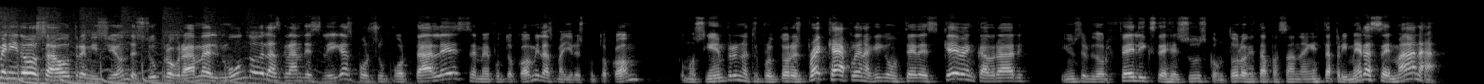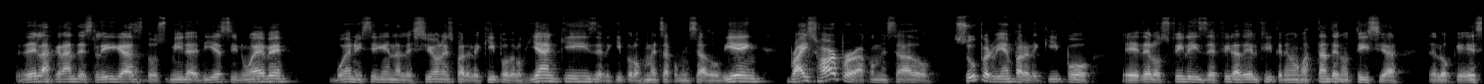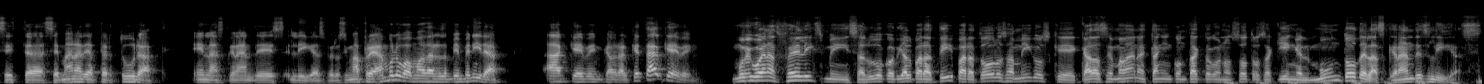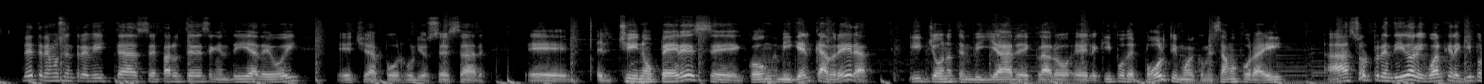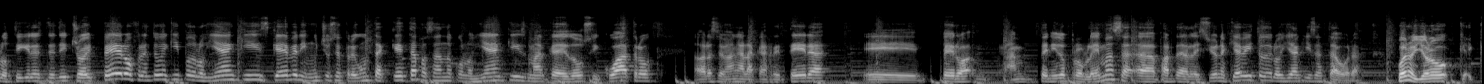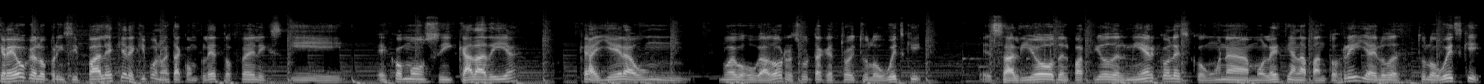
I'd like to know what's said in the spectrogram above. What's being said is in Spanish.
Bienvenidos a otra emisión de su programa El Mundo de las Grandes Ligas por su portales m.com y lasmayores.com. Como siempre, nuestro productor es Brett Kaplan, aquí con ustedes Kevin Cabral y un servidor Félix de Jesús con todo lo que está pasando en esta primera semana de las Grandes Ligas 2019. Bueno, y siguen las lesiones para el equipo de los Yankees, el equipo de los Mets ha comenzado bien, Bryce Harper ha comenzado súper bien para el equipo eh, de los Phillies de Filadelfia tenemos bastante noticia de lo que es esta semana de apertura en las grandes ligas. Pero sin más preámbulo, vamos a darle la bienvenida a Kevin Cabral. ¿Qué tal, Kevin? Muy buenas, Félix. Mi saludo cordial para ti, para todos los amigos que cada semana están en contacto con nosotros aquí en el mundo de las grandes ligas. Le tenemos entrevistas eh, para ustedes en el día de hoy, hecha por Julio César eh, El Chino Pérez, eh, con Miguel Cabrera y Jonathan Villar, claro, el equipo de Baltimore. Comenzamos por ahí ha sorprendido, al igual que el equipo de los Tigres de Detroit, pero frente a un equipo de los Yankees, Kevin, y muchos se preguntan qué está pasando con los Yankees, marca de 2 y 4, ahora se van a la carretera, eh, pero han tenido problemas aparte de las lesiones. ¿Qué ha visto de los Yankees hasta ahora? Bueno, yo creo que lo principal es que el equipo no está completo, Félix, y es como si cada día cayera un nuevo jugador. Resulta que Troy Tulowitzki eh, salió del partido del miércoles con una molestia en la pantorrilla y lo de Tulowitzki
